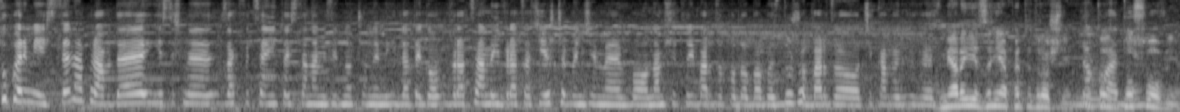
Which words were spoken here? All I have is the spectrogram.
super miejsce, naprawdę jesteśmy zachwyceni tutaj Stanami Zjednoczonymi i dlatego wracamy i wracać jeszcze będziemy, bo nam się tutaj bardzo podoba, bo jest dużo bardzo ciekawych e, W miarę jedzenia apetyt rośnie. No to Dokładnie. dosłownie.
